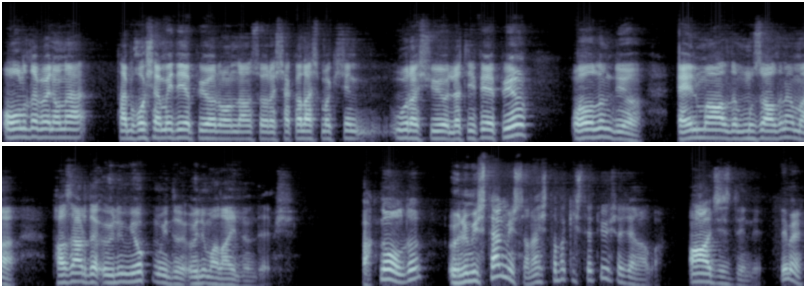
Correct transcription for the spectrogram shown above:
oğlu da böyle ona tabi hoşamedi yapıyor. Ondan sonra şakalaşmak için uğraşıyor. Latife yapıyor. Oğlum diyor elma aldın, muz aldın ama pazarda ölüm yok muydu? Ölüm alaydın demiş. Bak ne oldu? Ölüm ister mi insan? Ha işte bak istetiyor işte Cenab-ı Hak. Acizliğini. Değil mi?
